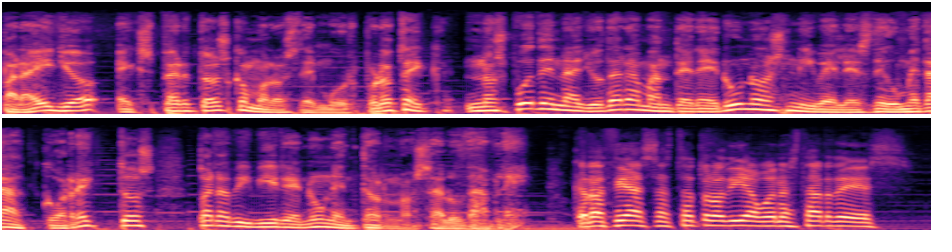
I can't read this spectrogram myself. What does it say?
Para ello, expertos como los de Murprotec nos pueden ayudar a mantener unos niveles de humedad correctos para vivir en un entorno saludable. Gracias, hasta otro día, buenas tardes.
